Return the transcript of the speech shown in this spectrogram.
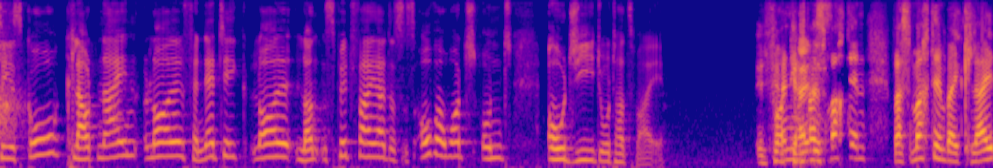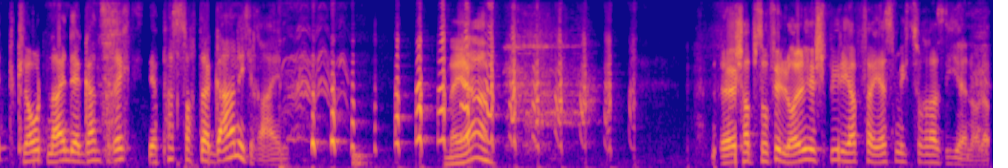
CSGO, Cloud9, LOL, Fnatic, LOL, London Spitfire, das ist Overwatch und OG Dota 2. Ich Vor allen finde Dingen, geil, was macht denn, was macht denn bei Clyde, Cloud9 der ganz rechts? Der passt doch da gar nicht rein. Naja, Ich habe so viel LOL gespielt, ich habe vergessen, mich zu rasieren, oder?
